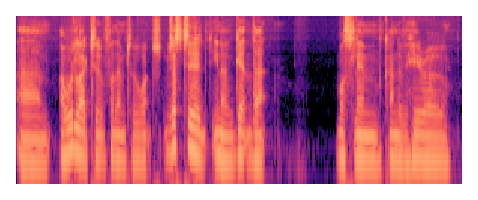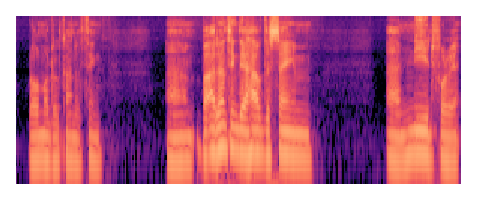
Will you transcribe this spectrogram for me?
um, I would like to for them to watch just to you know get that Muslim kind of hero role model kind of thing. Um, but I don't think they have the same um, need for it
